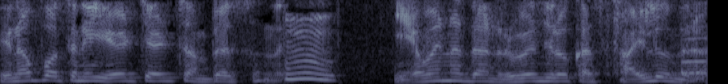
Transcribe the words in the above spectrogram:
తినపోతే ఏడ్చి ఏడ్చి చంపేస్తుంది ఏమైనా దాని రివెంజ్లో ఒక స్టైల్ ఉందిరా.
